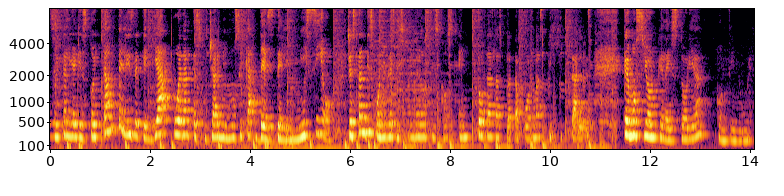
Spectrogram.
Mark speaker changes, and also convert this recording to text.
Speaker 1: Soy Talia y estoy tan feliz de que ya puedan escuchar mi música desde el inicio. Ya están disponibles mis primeros discos en todas las plataformas digitales. Qué emoción que la historia continúe.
